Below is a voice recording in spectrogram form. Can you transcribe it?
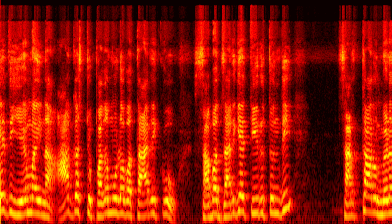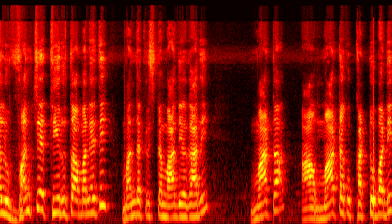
ఏది ఏమైనా ఆగస్టు పదమూడవ తారీఖు సభ జరిగే తీరుతుంది. సర్కారు మెడలు వంచే తీరుతామనేది మందకృష్ణ మాదేవ్ గారి మాట. ఆ మాటకు కట్టుబడి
